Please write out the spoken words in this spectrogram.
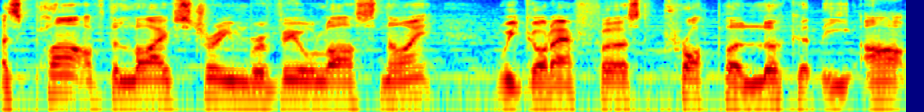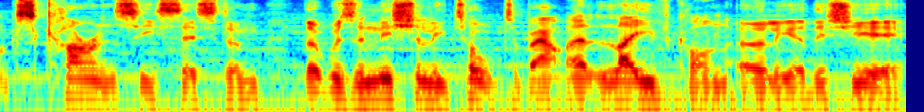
As part of the livestream reveal last night we got our first proper look at the ARX currency system that was initially talked about at LaveCon earlier this year.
